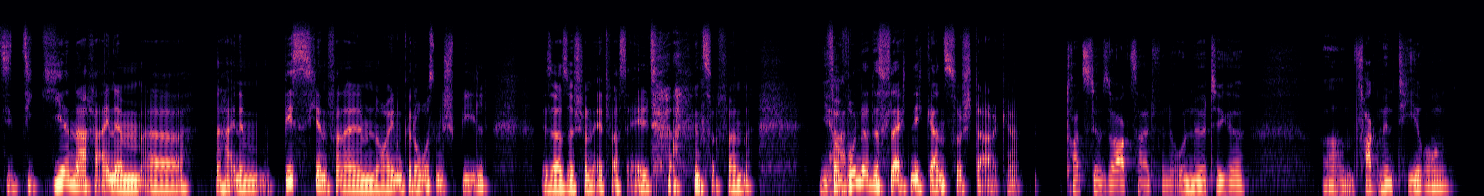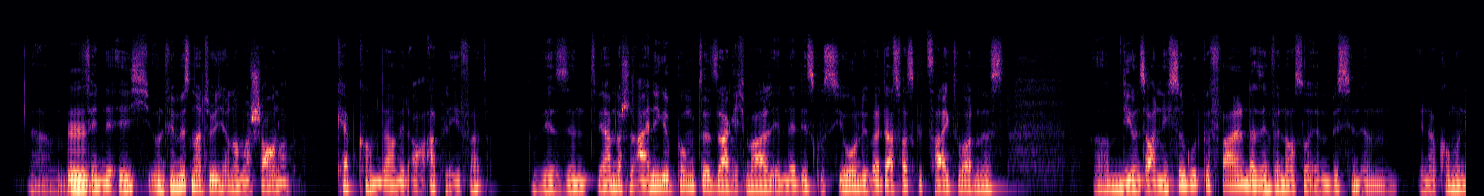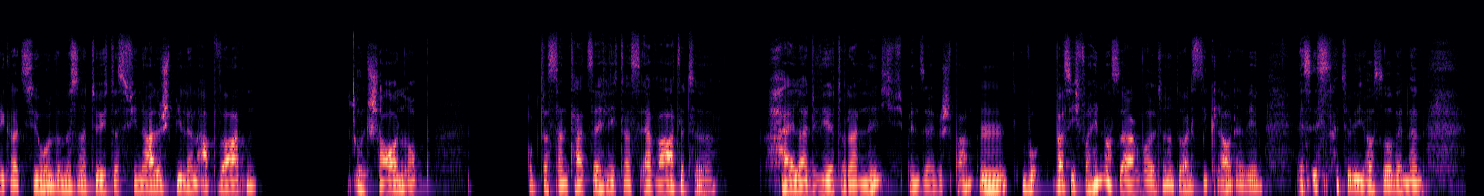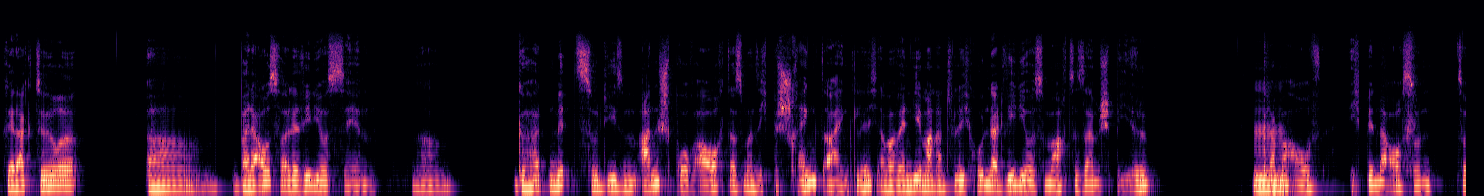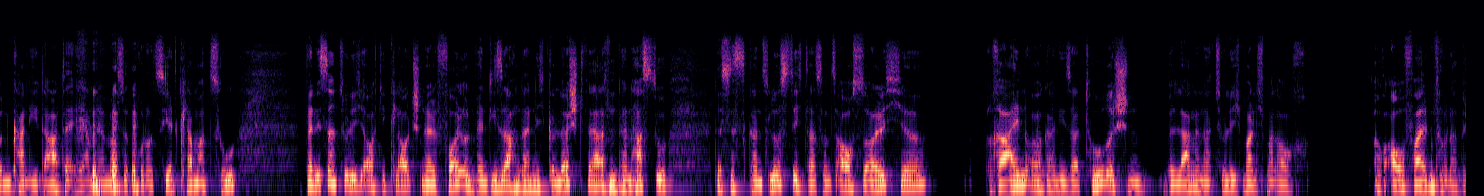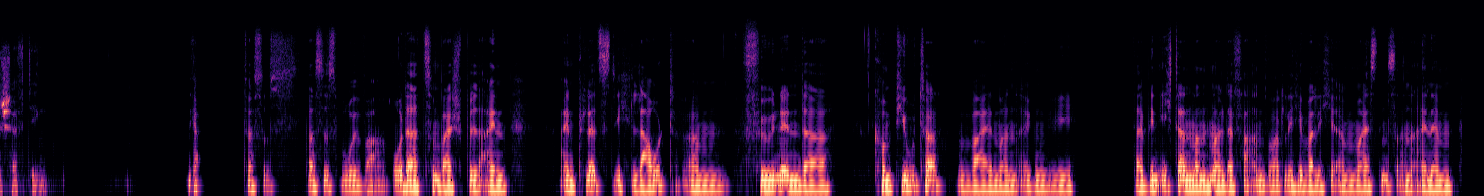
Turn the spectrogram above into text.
die, die Gier nach einem, äh, nach einem bisschen von einem neuen großen Spiel ist also schon etwas älter. Insofern ja. verwundert es vielleicht nicht ganz so stark, ja. Trotzdem sorgt es halt für eine unnötige ähm, Fragmentierung, ähm, mhm. finde ich. Und wir müssen natürlich auch nochmal schauen, ob Capcom damit auch abliefert. Wir sind, wir haben da schon einige Punkte, sage ich mal, in der Diskussion über das, was gezeigt worden ist, ähm, die uns auch nicht so gut gefallen. Da sind wir noch so ein bisschen im, in der Kommunikation. Wir müssen natürlich das finale Spiel dann abwarten und schauen, ob, ob das dann tatsächlich das erwartete Highlight wird oder nicht. Ich bin sehr gespannt. Mhm. Wo, was ich vorhin noch sagen wollte, du hattest die Cloud erwähnt, es ist natürlich auch so, wenn dann Redakteure äh, bei der Auswahl der Videos sehen, äh, gehört mit zu diesem Anspruch auch, dass man sich beschränkt eigentlich. Aber wenn jemand natürlich 100 Videos macht zu seinem Spiel, mhm. Klammer auf, ich bin da auch so ein, so ein Kandidat, der eher mehr Masse produziert, Klammer zu, dann ist natürlich auch die Cloud schnell voll. Und wenn die Sachen dann nicht gelöscht werden, dann hast du, das ist ganz lustig, dass uns auch solche rein organisatorischen Belange natürlich manchmal auch, auch aufhalten oder beschäftigen. Ja, das ist, das ist wohl wahr. Oder zum Beispiel ein, ein plötzlich laut ähm, föhnender Computer, weil man irgendwie, da bin ich dann manchmal der Verantwortliche, weil ich äh, meistens an einem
